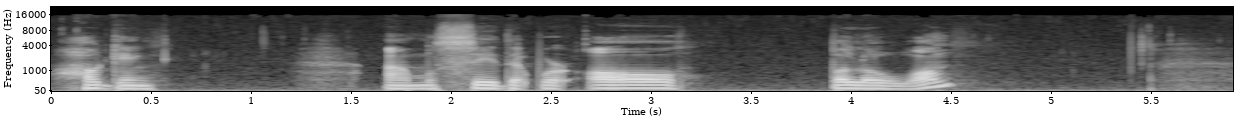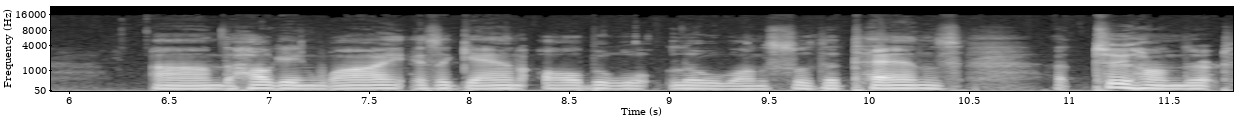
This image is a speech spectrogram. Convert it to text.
hugging and we'll see that we're all below 1 and the hugging Y is again all below 1 so the 10s at 200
